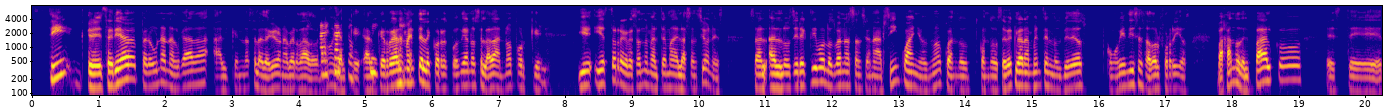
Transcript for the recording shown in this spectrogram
Sí, eh, sería, pero una nalgada al que no se la debieron haber dado, ¿no? y al que, al que realmente le correspondía no se la dan, ¿no? Porque, y, y, esto regresándome al tema de las sanciones, o sea, a los directivos los van a sancionar cinco años, ¿no? Cuando, cuando se ve claramente en los videos, como bien dices, Adolfo Ríos, bajando del palco, este,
